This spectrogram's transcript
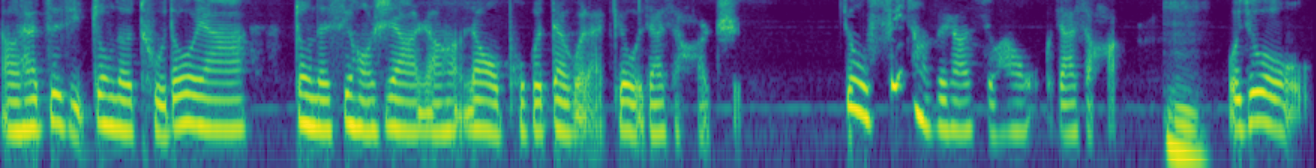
然后他自己种的土豆呀、种的西红柿啊，然后让我婆婆带过来给我家小孩吃，就非常非常喜欢我家小孩。嗯我就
